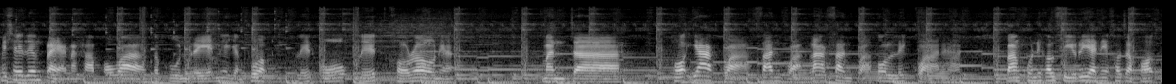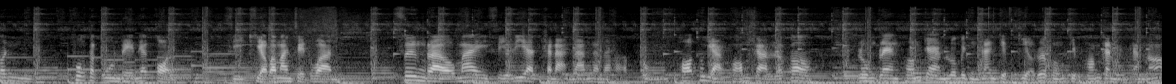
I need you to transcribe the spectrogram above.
ไม่ใช่เรื่องแปลกนะครับ เพราะว่าตระกูลเรดเนี่ยอย่างพวกเรดโอ๊กเรดคอรัลเนี่ยมันจะเพาะยากกว่าสั้นกว่ารากสั้นกว่าต้นเล็กกว่านะฮะบางคนที่เขาซีเรียสเนี่ยเขาจะเพาะต้น พวกตระกูลเรนเนี่ยก่อนสีเขียวประมาณ 7 วัน ซึ่งเราไม่ซีเรียสขนาดนั้นนะครับผมเพาะทุกอย่างพร้อมกัน แล้วก็ลงแปลงพร้อมกันรวมไปถึงการเก็บเกี่ยวด้วยผมเก็บพร้อมกันเหมือนกันเนาะ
